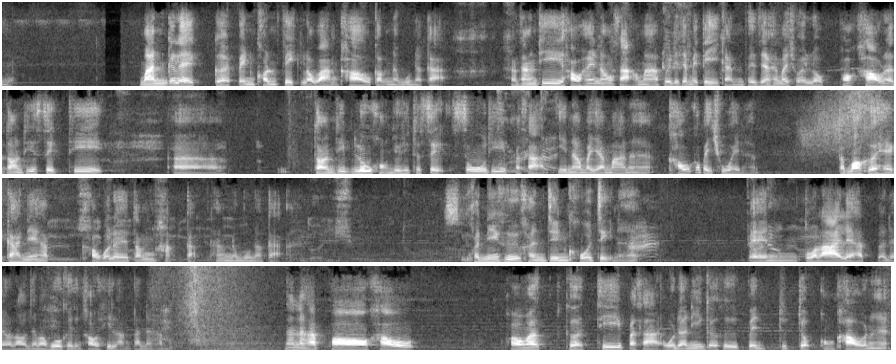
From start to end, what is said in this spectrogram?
มันก็เลยเกิดเป็นคอนฟ lict ระหว่างเขากับนาบุนากะ ทั้งทั้งที่เขาให้น้องสาวมาเพื่อที่จะไม่ตีกัน เพื่อจะให้มาช่วยลบ เพราะเขาเนี่ยตอนที่ศึกที่อ่ตอนที่ลูกของโยชิทสึสู้ที่ปราสาทอินามายามะนะฮะเขาก็ไปช่วยนะครับ แต่พอเกิดเหตุการณ์นี้ครับเขาก็เลยต้องหักกับทางนาบุนากะ คนนี้คือคันจินโคจินะฮะเป็นตัวร้ายเลยครับเดี๋ยวเราจะมาพูดถึงเขาทีหลังกันนะครับ นั่นแหละครับ พอเขาพอมา เกิดที่ปราสาทโอดานี้ก็คือเป็นจุดจบของเขานะฮะ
